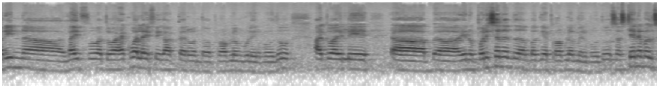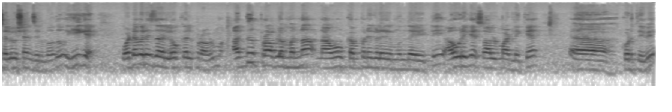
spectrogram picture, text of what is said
ಮರೀನ್ ಲೈಫ್ ಅಥವಾ ಆಕ್ವಾ ಲೈಫಿಗೆ ಆಗ್ತಾ ಇರುವಂಥ ಪ್ರಾಬ್ಲಮ್ಗಳಿರ್ಬೋದು ಅಥವಾ ಇಲ್ಲಿ ಏನು ಪರಿಸರದ ಬಗ್ಗೆ ಪ್ರಾಬ್ಲಮ್ ಇರ್ಬೋದು ಸಸ್ಟೈನಬಲ್ ಸೊಲ್ಯೂಷನ್ಸ್ ಇರ್ಬೋದು, ಹೀಗೆ whatever is the local problem ಅದು ಪ್ರಾಬ್ಲಮನ್ನು ನಾವು ಕಂಪನಿಗಳಿಗೆ ಮುಂದೆ ಇಟ್ಟು ಅವರಿಗೆ ಸಾಲ್ವ್ ಮಾಡಲಿಕ್ಕೆ ಕೊಡ್ತೀವಿ.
